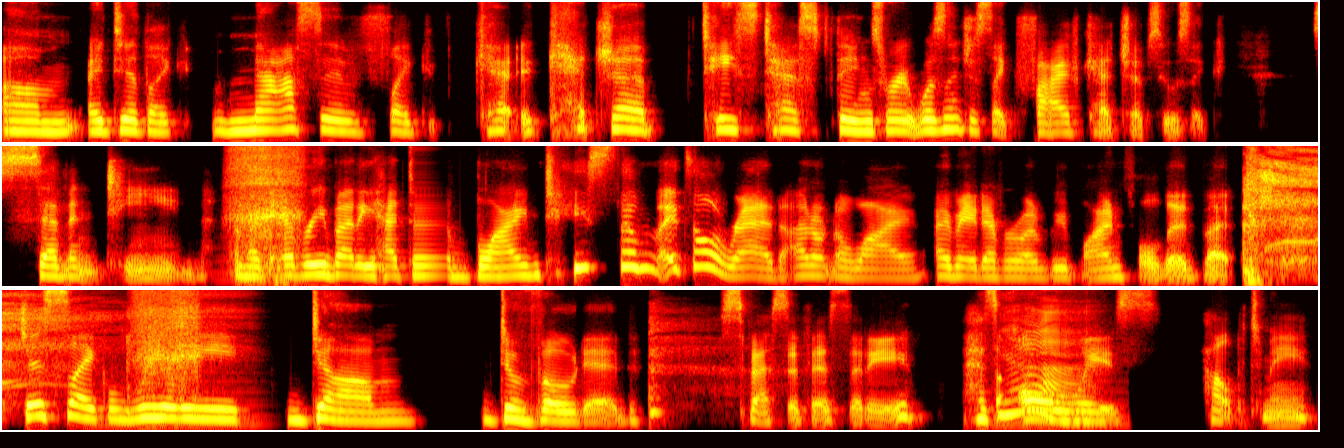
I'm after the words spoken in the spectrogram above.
um, I did like massive like ke- ketchup taste test things where it wasn't just like five ketchups, it was like 17. And like everybody had to blind taste them. It's all red. I don't know why I made everyone be blindfolded, but just like really dumb, devoted specificity has Yeah. always helped me.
